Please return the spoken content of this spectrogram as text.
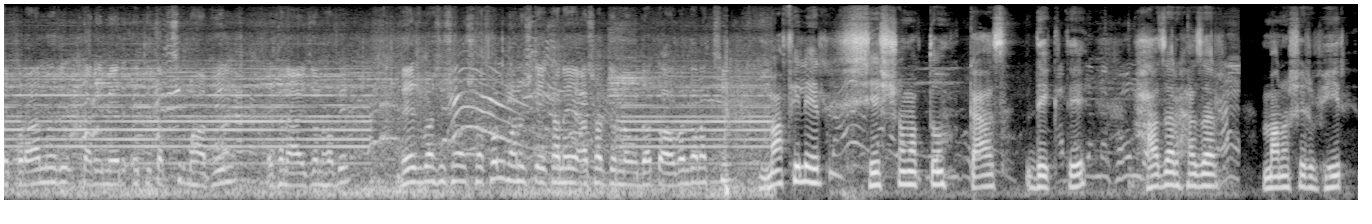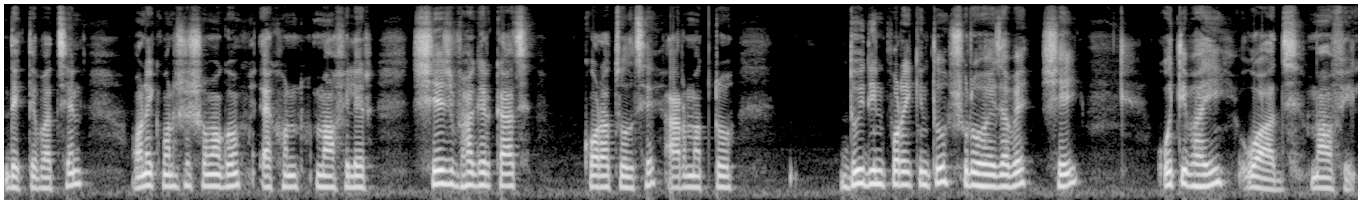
এই কোরআনুল করিমের একটি তফসির মাহফিল এখানে আয়োজন হবে। দেশবাসী সহ সকল মানুষকে এখানে আসার জন্য উদাত্ত আহ্বান জানাচ্ছি। মাহফিলের শেষ সমাপ্ত কাজ দেখতে হাজার হাজার মানুষের ভিড় দেখতে পাচ্ছেন। অনেক মানুষের সমাগম। এখন মাহফিলের শেষ ভাগের কাজ করা চলছে। আর মাত্র দুই দিন পরেই কিন্তু শুরু হয়ে যাবে সেই ঐতিহ্যবাহী ওয়াজ, মাহফিল।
